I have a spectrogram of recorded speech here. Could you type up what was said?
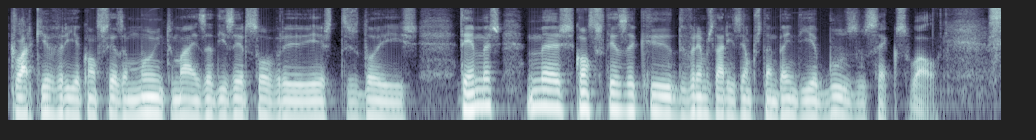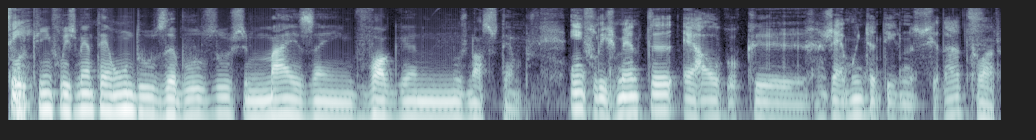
Claro que haveria com certeza muito mais a dizer sobre estes dois temas, mas com certeza que devemos dar exemplos também de abuso sexual. Sim. Porque infelizmente é um dos abusos mais em voga nos nossos tempos. Infelizmente é algo que já é muito antigo na sociedade. Claro.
